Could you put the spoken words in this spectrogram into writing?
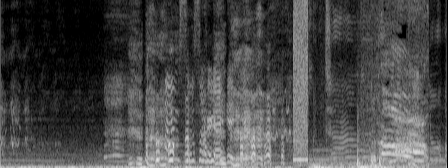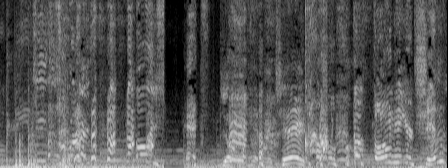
you. I'm so sorry. I hit you. Jesus Christ! Holy shit! Yo, that hit my chin! The phone hit your chin?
